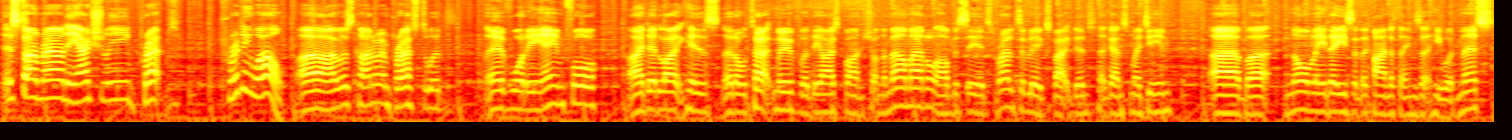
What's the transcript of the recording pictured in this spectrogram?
this time around he actually prepped pretty well. Uh, I was kind of impressed with, with what he aimed for. I did like his little tech move with the Ice Punch on the mail Melmetal. Obviously, it's relatively expected against my team. Uh, but normally these are the kind of things that he would miss.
